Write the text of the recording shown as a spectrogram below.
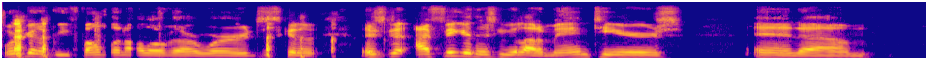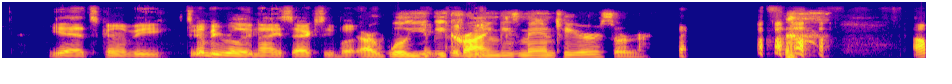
we're gonna be fumbling all over our words. It's gonna there's gonna, I figure there's gonna be a lot of man tears, and um, yeah, it's gonna be it's gonna be really nice actually. But Or will you be could be. crying these man tears or? I'm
